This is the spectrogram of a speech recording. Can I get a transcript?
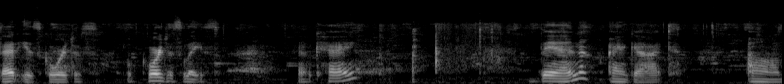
That is gorgeous. Gorgeous lace. Okay. Then I got um,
